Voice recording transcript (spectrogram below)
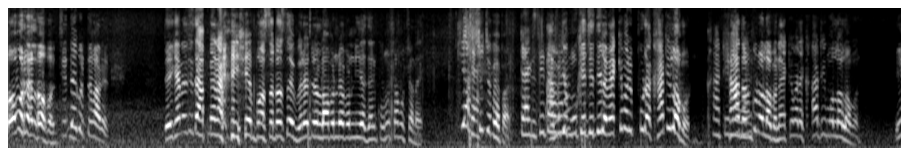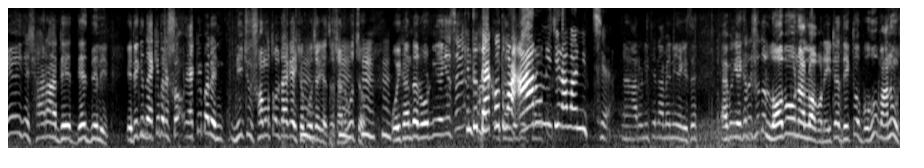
লবণ আর লবণ চিন্তা করতে পারেন। তো এখানে যদি আপনারা এসে বস্তা টস্তা টরে লবণ লবণ নিয়ে যান কোনো সমস্যা নাই। কি আশ্চর্য ব্যাপার। আমি যে মুখে যে দিলাম একেবারে পুরো খাঁটি লবণ। সাধারণ লবণ। কোনো লবণ একেবারে খাঁটি মোল্লা লবণ। এই যে সারা ডেথ বেলির এটা কিন্তু একেবারে একেবারে নিচু সমতল জায়গায় এসে পৌঁছে গেছে সারা বুঝছ? হুম। ওইখানটা রোড নিয়ে গেছে কিন্তু দেখো তোমার আরও নিচে নামায় নিচ্ছে। হ্যাঁ, আরও নিচে নামে নিয়ে গেছে। এবং এখানে শুধু লবণ আর লবণ এটা দেখতেও বহু মানুষ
